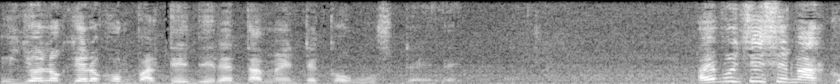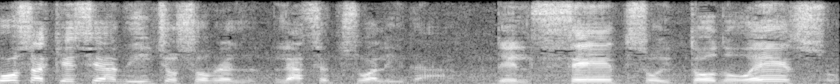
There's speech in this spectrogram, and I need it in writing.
y yo lo quiero compartir directamente con ustedes. Hay muchísimas cosas que se han dicho sobre la sexualidad, del sexo y todo eso.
